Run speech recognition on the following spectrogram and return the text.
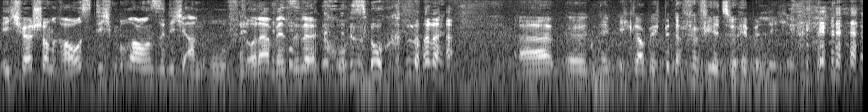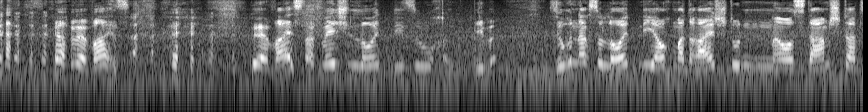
Ich höre schon raus, dich brauchen sie nicht anrufen, oder? Wenn sie eine Crew suchen, oder? Äh, äh, ich glaube, ich bin dafür viel zu hibbelig. ja, wer weiß. Wer weiß, nach welchen Leuten die suchen. Die suchen nach so Leuten, die auch mal drei Stunden aus Darmstadt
